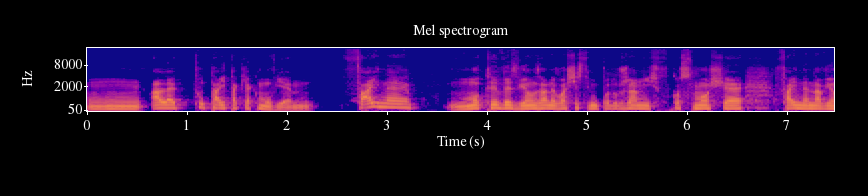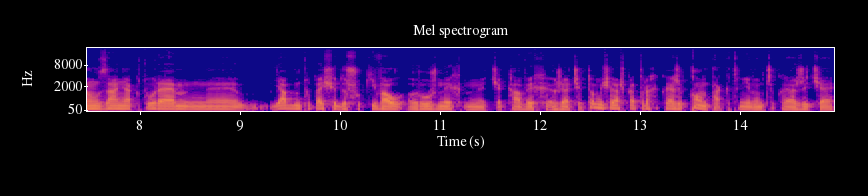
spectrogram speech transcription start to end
Mm, Ale tutaj, tak jak mówię, fajne motywy związane właśnie z tymi podróżami w kosmosie, fajne nawiązania, które mm, ja bym tutaj się doszukiwał różnych mm, ciekawych rzeczy. To mi się na przykład trochę kojarzy Kontakt. Nie wiem, czy kojarzycie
